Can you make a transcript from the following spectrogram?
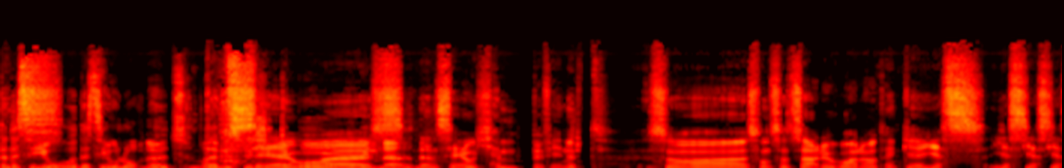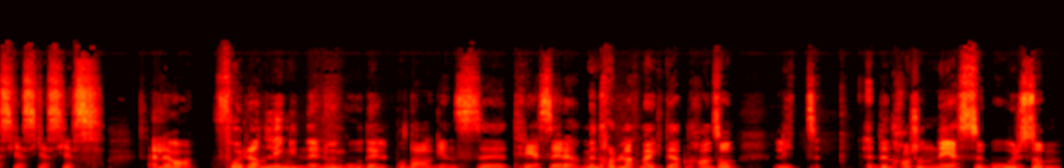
Men det ser jo, det ser jo lovende ut, Den ser jo, på, på eh, bildene. Den ser jo kjempefin ut. Så sånn sett så er det jo bare å tenke yes, yes, yes, yes, yes, yes, yes. Eller hva? Foran ligner den jo en god del på dagens eh, 3-serie, men har du lagt merke til at den har en sånn litt den har sånn nesebor som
